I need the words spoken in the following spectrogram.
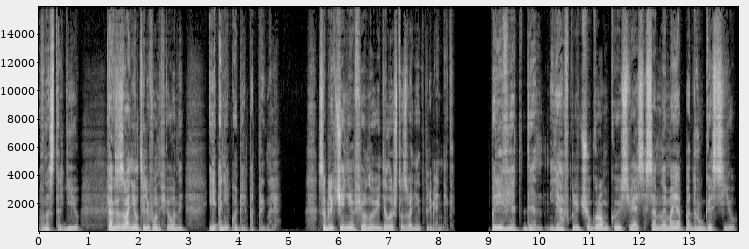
в ностальгию, как зазвонил телефон Фионы, и они обе подпрыгнули. С облегчением Фиона увидела, что звонит племянник. — Привет, Дэн. Я включу громкую связь. Со мной моя подруга Сью.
